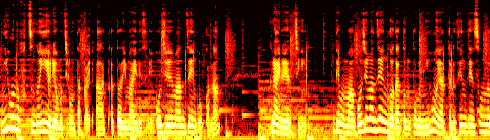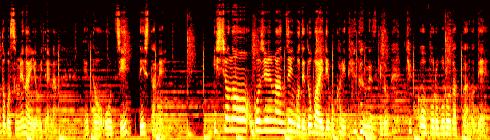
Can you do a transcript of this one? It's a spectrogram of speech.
日本の普通の家よりはもちろん高い。あ、当たり前ですね。50万前後かな？ぐらいの家賃。でもまあ50万前後だと多分日本やったら全然そんなとこ住めないよみたいなえっと、お家でしたね。一緒の50万前後でドバイでも借りてたんですけど、結構ボロボロだったので、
